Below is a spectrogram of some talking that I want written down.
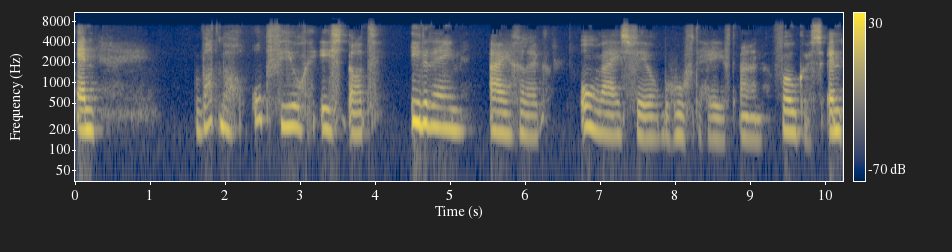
En wat me opviel is dat iedereen eigenlijk onwijs veel behoefte heeft aan focus. En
